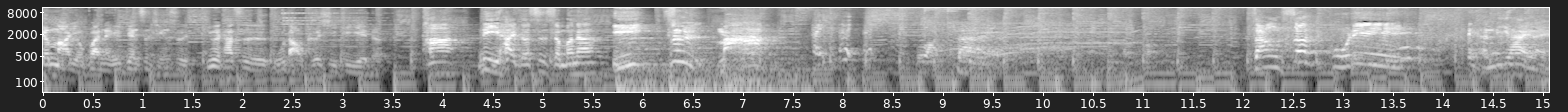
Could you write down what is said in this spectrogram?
跟马有关的一件事情是，因为他是舞蹈科系毕业的，他厉害的是什么呢？一字马。鼓励，哎，很厉害嘞！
